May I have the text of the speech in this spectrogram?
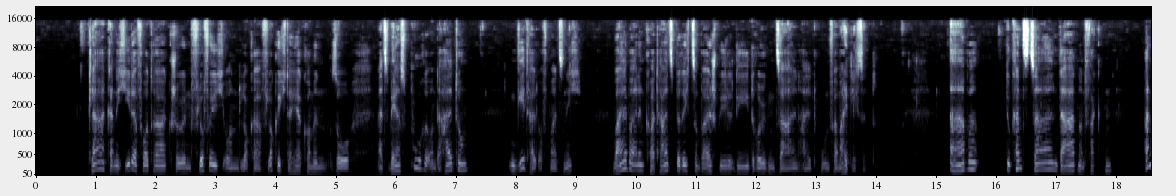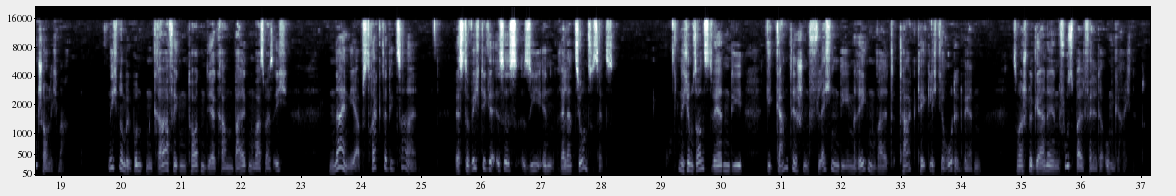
Klar kann nicht jeder Vortrag schön fluffig und locker flockig daherkommen, so als wär's pure Unterhaltung, geht halt oftmals nicht, weil bei einem Quartalsbericht zum Beispiel die drögen Zahlen halt unvermeidlich sind. Aber du kannst Zahlen, Daten und Fakten anschaulich machen. Nicht nur mit bunten Grafiken, Tortendiagrammen, Balken, was weiß ich. Nein, je abstrakter die Zahlen, desto wichtiger ist es, sie in Relation zu setzen. Nicht umsonst werden die gigantischen Flächen, die im Regenwald tagtäglich gerodet werden, zum Beispiel gerne in Fußballfelder umgerechnet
